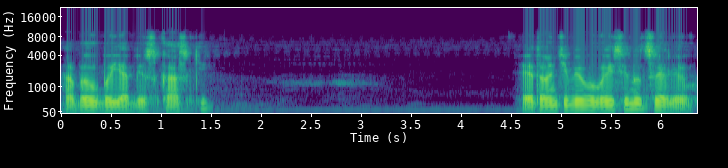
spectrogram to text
А был бы я без каски? Это он тебе в лысину целил,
